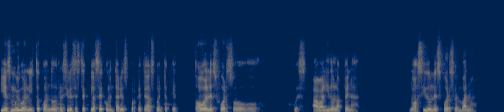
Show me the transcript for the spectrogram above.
es muy bonito cuando recibes este clase de comentarios porque te das cuenta que todo el esfuerzo pues ha valido la pena no ha sido un esfuerzo en vano.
